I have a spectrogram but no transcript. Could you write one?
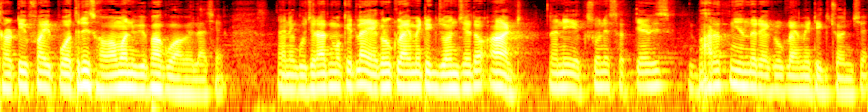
થર્ટી ફાઇવ પોત્રીસ હવામાન વિભાગો આવેલા છે. અને ગુજરાતમાં કેટલા એગ્રો ક્લાઇમેટિક ઝોન છે તો આઠ. અને એકસો ને સત્યાવીસ ભારતની અંદર એગ્રો ક્લાઇમેટિક ઝોન છે.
